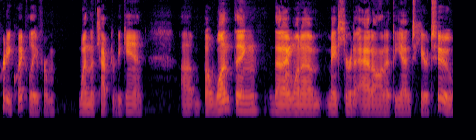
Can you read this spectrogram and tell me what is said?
pretty quickly from when the chapter began. Uh, but one thing that I want to make sure to add on at the end here too,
